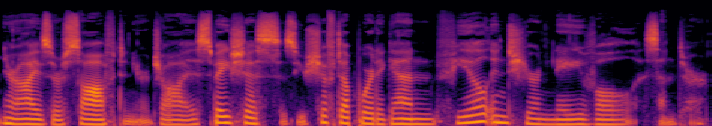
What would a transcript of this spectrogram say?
Your eyes are soft and your jaw is spacious. As you shift upward again, feel into your navel center.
